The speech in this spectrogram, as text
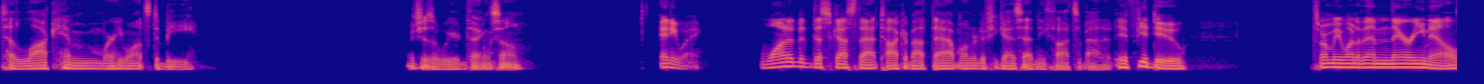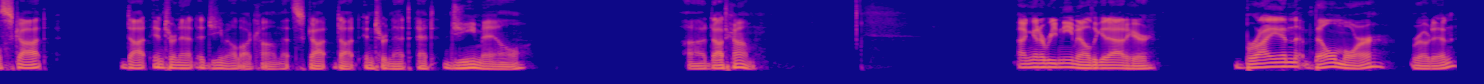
to lock him where he wants to be. Which is a weird thing. So anyway, wanted to discuss that, talk about that. Wondered if you guys had any thoughts about it. If you do, throw me one of them their emails, scott dot internet at gmail.com. That's scott dot internet at gmail uh, dot com. I'm going to read an email to get out of here. Brian Belmore wrote in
